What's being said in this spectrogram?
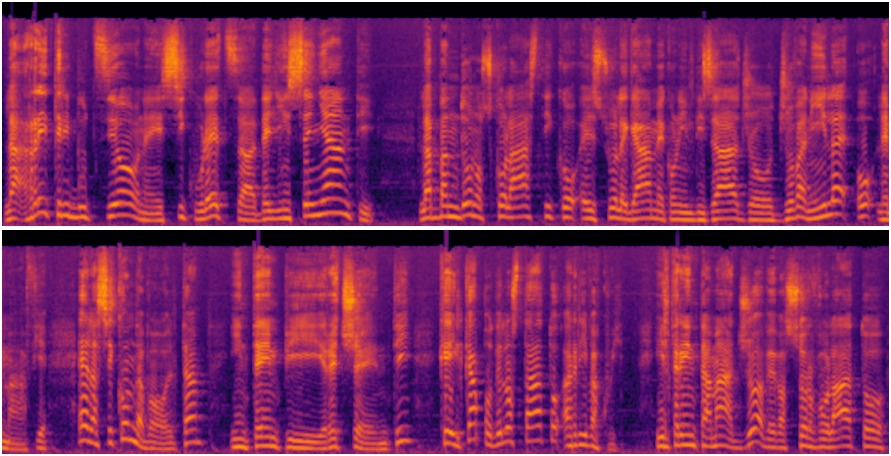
la retribuzione e sicurezza degli insegnanti, l'abbandono scolastico e il suo legame con il disagio giovanile o le mafie. È la seconda volta, in tempi recenti, che il capo dello Stato arriva qui. Il 30 maggio aveva sorvolato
